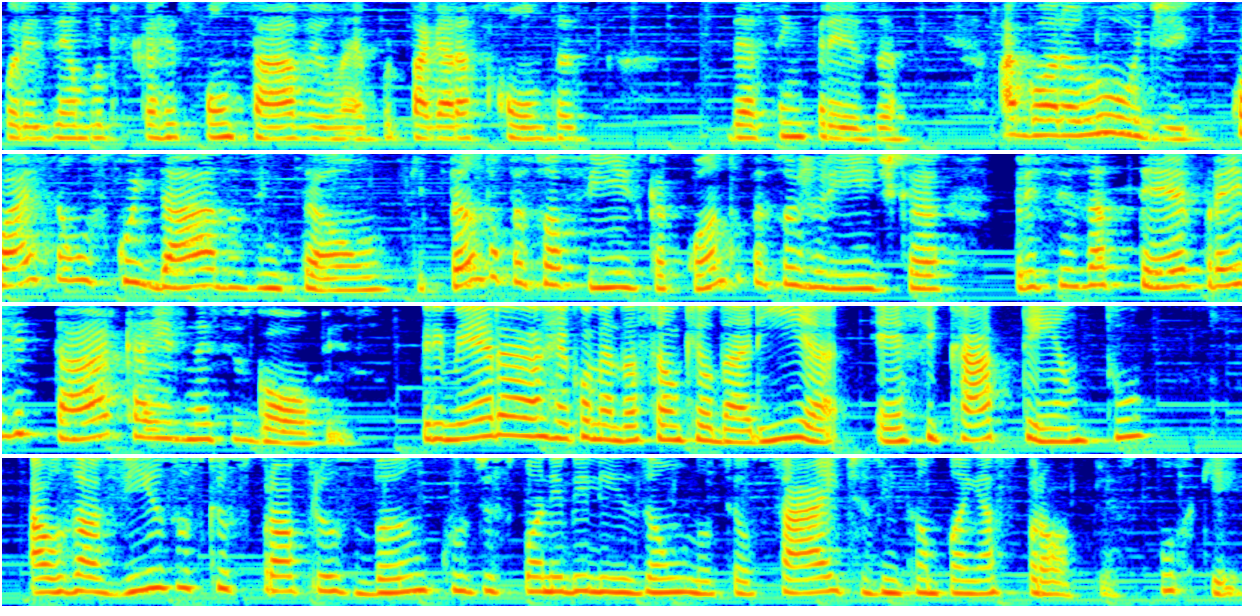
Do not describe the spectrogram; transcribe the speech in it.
por exemplo, que fica responsável né, por pagar as contas dessa empresa. Agora, Lude, quais são os cuidados, então, que tanto a pessoa física quanto a pessoa jurídica precisa ter para evitar cair nesses golpes? Primeira recomendação que eu daria é ficar atento aos avisos que os próprios bancos disponibilizam nos seus sites em campanhas próprias. Por quê?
